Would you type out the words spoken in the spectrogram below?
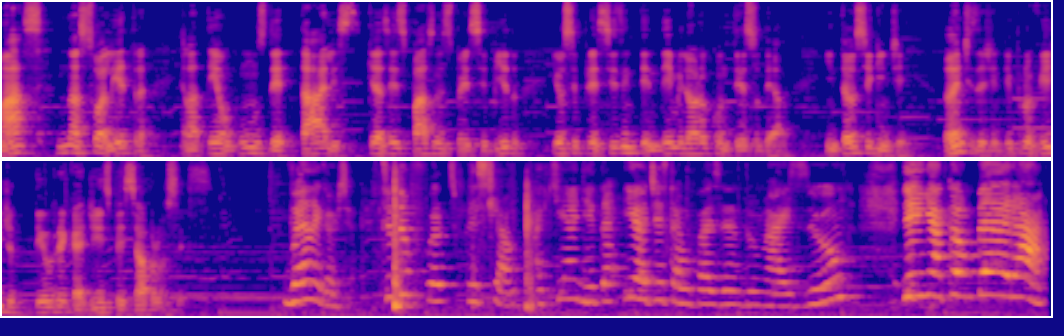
mas na sua letra ela tem alguns detalhes que às vezes passam despercebido e você precisa entender melhor o contexto dela. Então é o seguinte, antes da gente ir pro vídeo, tem um recadinho especial para vocês. Boa garota, tudo foi especial. Aqui é a Anitta e hoje estamos fazendo mais um Linha Campeira!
